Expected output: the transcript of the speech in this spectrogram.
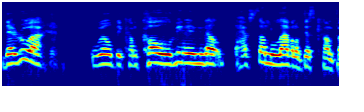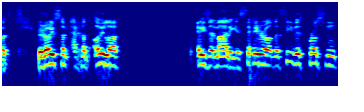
Their ruach will become cold, meaning they'll have some level of discomfort. They see this person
